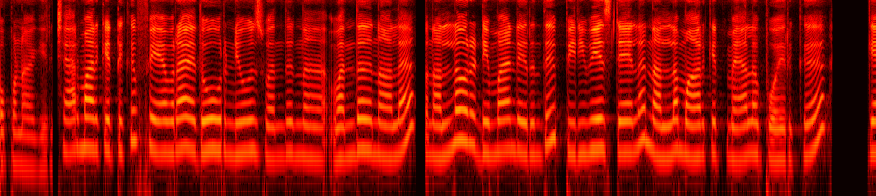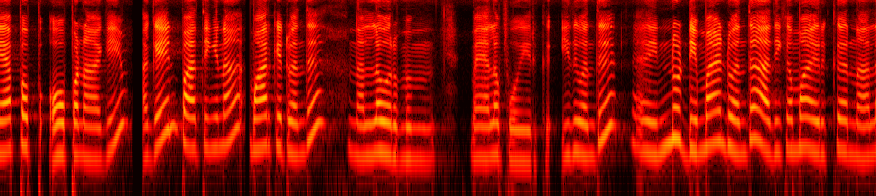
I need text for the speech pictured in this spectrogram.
ஓப்பன் ஆகிருக்கு ஷேர் மார்க்கெட்டுக்கு ஃபேவராக ஏதோ ஒரு நியூஸ் வந்து வந்ததுனால நல்ல ஒரு டிமாண்ட் இருந்து ப்ரீவியஸ் டேயில் நல்ல மார்க்கெட் மேலே போயிருக்கு. கேப் அப் ஓப்பன் ஆகி அகைன் பார்த்தீங்கன்னா மார்க்கெட் வந்து நல்ல ஒரு மேலே போயிருக்கு. இது வந்து இன்னும் டிமாண்ட் வந்து அதிகமாக இருக்கிறதுனால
